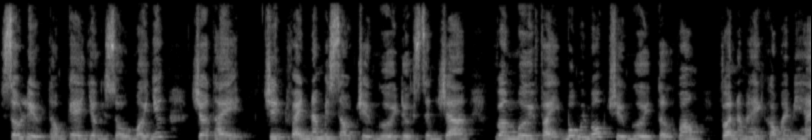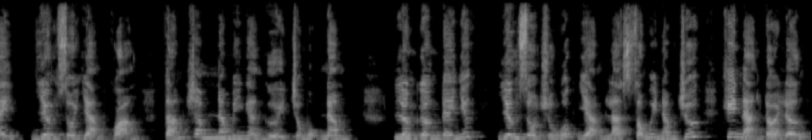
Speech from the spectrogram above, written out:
số liệu thống kê dân số mới nhất cho thấy 9,56 triệu người được sinh ra và 10,41 triệu người tử vong vào năm 2022, dân số giảm khoảng 850.000 người trong một năm. Lần gần đây nhất, dân số Trung Quốc giảm là 60 năm trước khi nạn đói lớn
